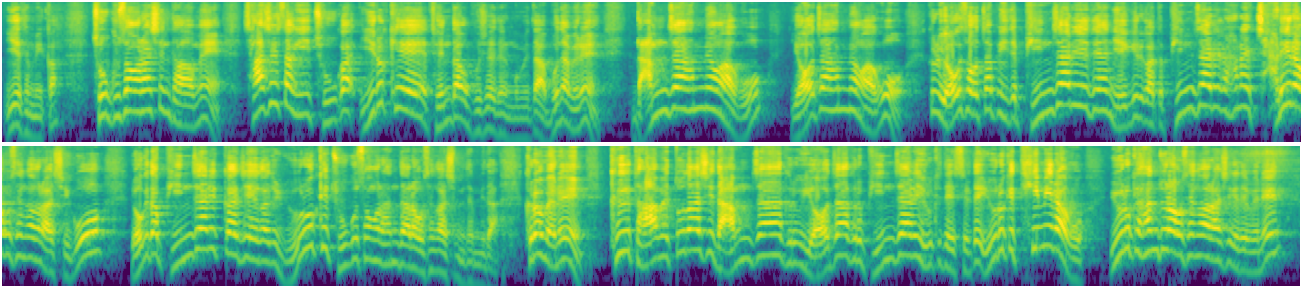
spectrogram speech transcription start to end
이해됩니까? 조 구성을 하신 다음에 사실상 이 조가 이렇게 된다고 보셔야 되는 겁니다. 뭐냐면은 남자 한 명하고 여자 한 명하고 그리고 여기서 어차피 이제 빈자리에 대한 얘기를 갖다 빈자리를 하나의 자리라고 생각을 하시고 여기다 빈자리까지 해가지고 이렇게 조 구성을 한다라고 생각하시면 됩니다. 그러면은 그 다음에 또다시 남자 그리고 여자 그리고 빈자리 이렇게 됐을 때 이렇게 팀이라고 이렇게 한 조라고 생각을 하시게 되면은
